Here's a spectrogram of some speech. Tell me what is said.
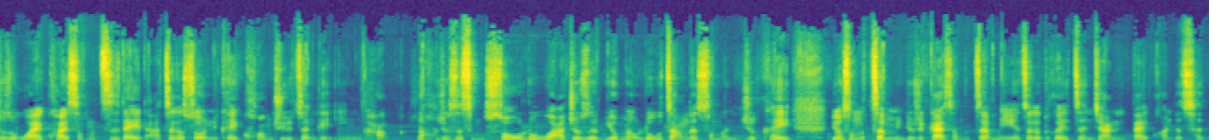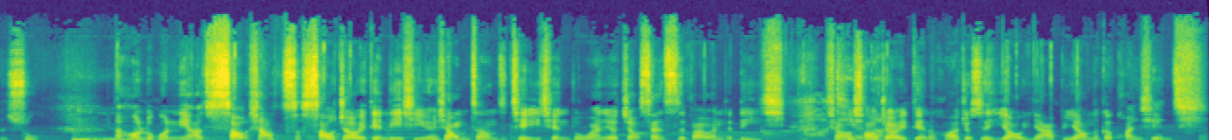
就是外快什么之类的啊，这个时候你可以狂举证给银行，然后就是什么收入啊，就是有没有入账的什么，你就可以有什么证明就去盖什么证明，因为这个都可以增加你贷款的成数。嗯，然后如果你要少想要少缴一点利息，因为像我们这样子借一千多万要缴三四百万的利息，哦，想要少缴一点的话，就是咬牙不要那个宽限期。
